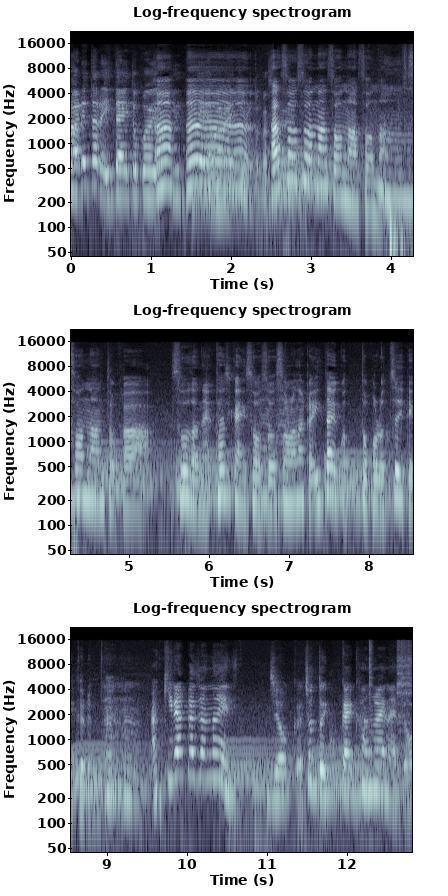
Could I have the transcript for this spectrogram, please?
われたら痛いとこ言あって笑い取るとかあそうそんなんそんなんそんなん。うん。そんなんとか。そうだね。確かにそうそう、うんそのなんか痛いこところついてくるみたいな、うんうん。明らかじゃないジョーク。ちょっと一回考えないと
